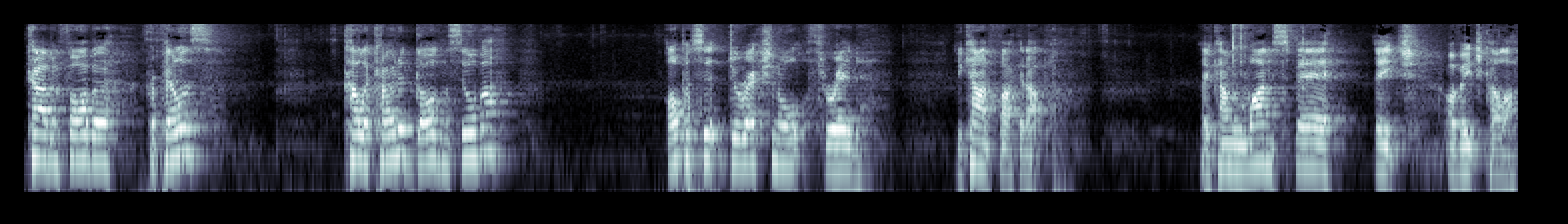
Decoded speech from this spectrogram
Carbon fibre propellers, color coded gold and silver, opposite directional thread. You can't fuck it up. They come with one spare each of each color.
